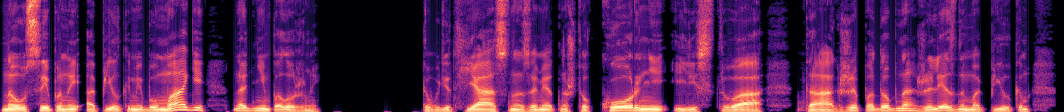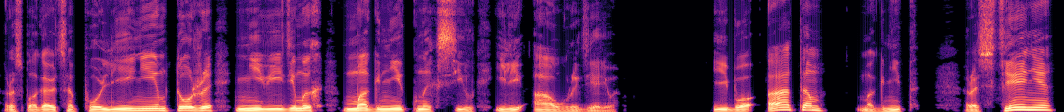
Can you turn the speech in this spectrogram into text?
на усыпанной опилками бумаги, над ним положенной то будет ясно заметно, что корни и листва также, подобно железным опилкам, располагаются по линиям тоже невидимых магнитных сил или ауры дерева. Ибо атом — магнит, растение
